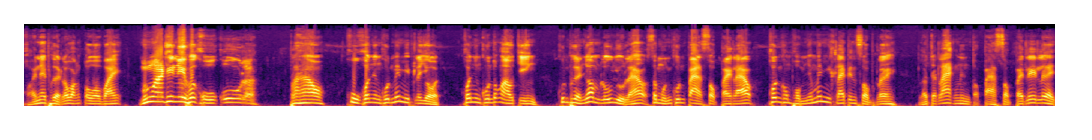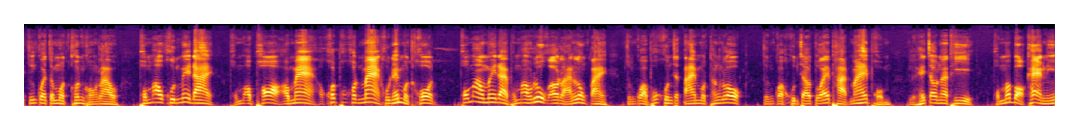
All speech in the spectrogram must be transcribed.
ขอให้นายเผื่อนระวังตัวไว้ มึงมาที่นี่เพื่อขู่กูเหรอเปล่าขู่คนอย่างคุณไม่มีประโยชน์ คนอย่างคุณต้องเอาจริง คุณเผื่อนย่อมรู้อยู่แล้ว สมุนคุณแปดศพไปแล้ว คนของผมยังไม่มีใครเป็นศพเลย เราจะแลกหนึ่งต่อแปดศพไปเรื่อยๆจนกว่าจะหมดคนของเรา ผมเอาคุณไม่ได้ ผมเอาพ่อเอาแม่เอาโคตรพ่อคนแม่คุณให้หมดโคตรผมเอาไม่ได้ ผมเอาลูกเอาหลานลงไป จนกว่าพวกคุณจะตายหมดทั้งโลก จนกว่าคุณจะเอาตัวไอ้ผาดมาให้ผม หรือให้เจ้าหน้าที่ ผมมาบอกแค่นี้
